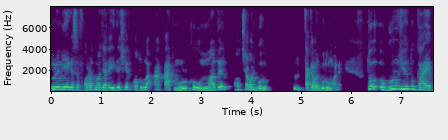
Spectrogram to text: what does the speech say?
তুলে নিয়ে গেছে। ফরহাদ মাজার এই দেশের কতগুলো আকাট, মূর্খ, উন্মাদের হচ্ছে আবার গুরু। তাকে আবার গুরু মানে। তো গুরু যেহেতু গায়েব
